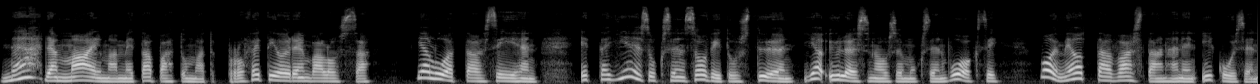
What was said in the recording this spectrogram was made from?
nähdä maailmamme tapahtumat profetioiden valossa ja luottaa siihen, että Jeesuksen sovitustyön ja ylösnousemuksen vuoksi voimme ottaa vastaan hänen ikuisen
